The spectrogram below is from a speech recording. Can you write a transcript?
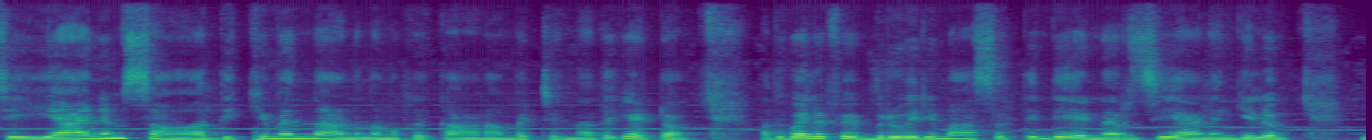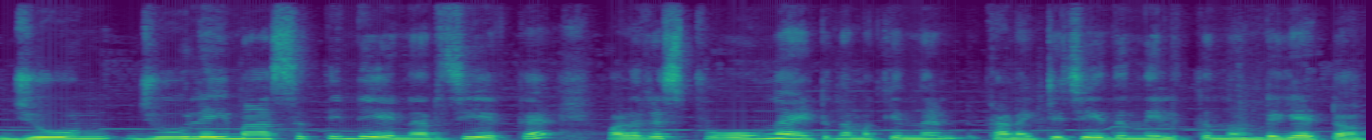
ചെയ്യാനും സാധിക്കുമെന്നാണ് നമുക്ക് കാണാൻ പറ്റുന്നത് കേട്ടോ. അതുപോലെ ഫെബ്രുവരി മാസത്തിന്റെ എനർജി ആണെങ്കിലും ജൂൺ ജൂലൈ മാസത്തിന്റെ എനർജിയൊക്കെ വളരെ സ്ട്രോങ് ആയിട്ട് നമുക്കിന്ന് കണക്റ്റ് ചെയ്ത് നിൽക്കുന്നുണ്ട് കേട്ടോ.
